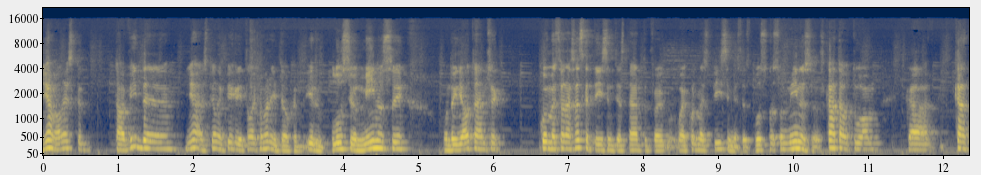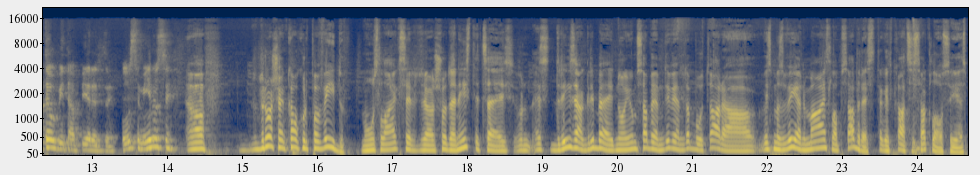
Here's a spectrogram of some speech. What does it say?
jā, man liekas, ka tā vide, jā, es pilnīgi piekrītu, laikam arī tev, ka ir plusi un mīnusi. Un tad jautājums ir, ko mēs varam saskatīsim, startup, vai, vai kur mēs pīsimies, tas plusos un mīnusos. Kā tev, Tom, kā, kā tev bija tā pieredze? Plusi, mīnusi? Uh. Droši vien kaut kur pa vidu. Mūsu laiks ir šodien iztecējis. Es drīzāk gribēju no jums abiem dabūt ārā vismaz vienu mājaslapas adresi. Tagad kāds ir saklausījies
